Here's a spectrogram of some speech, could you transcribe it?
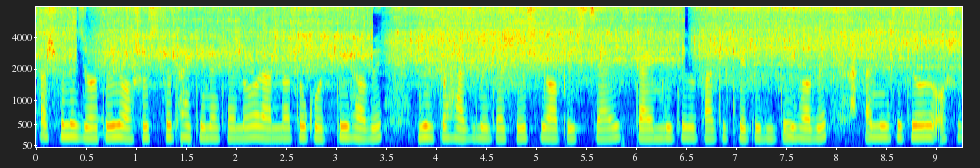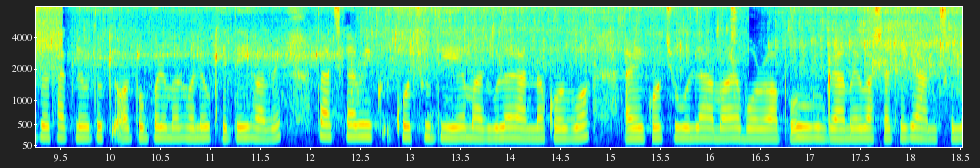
আসলে যতই অসুস্থ থাকি না কেন, রান্না তো করতেই হবে। যেহেতু হাজব্যান্ড আছে, সে অফিস যায় টাইমলি তো তাকে খেতে দিতেই হবে। আর নিজেকেও অসুস্থ থাকলেও তো অল্প পরিমাণ হলেও খেতেই হবে। তো আজকে আমি কচু দিয়ে মাছগুলো রান্না করব। আর এই কচুগুলো আমার বড় আপু গ্রামের বাসা থেকে আনছিল।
